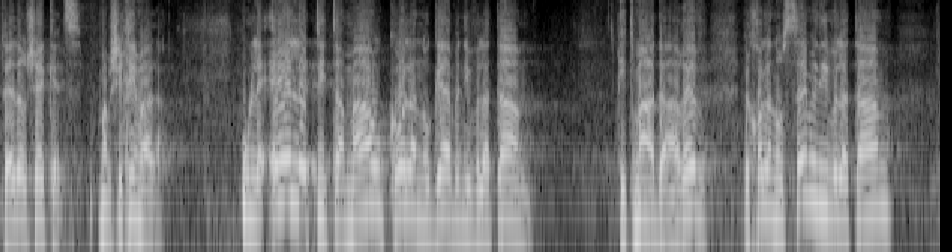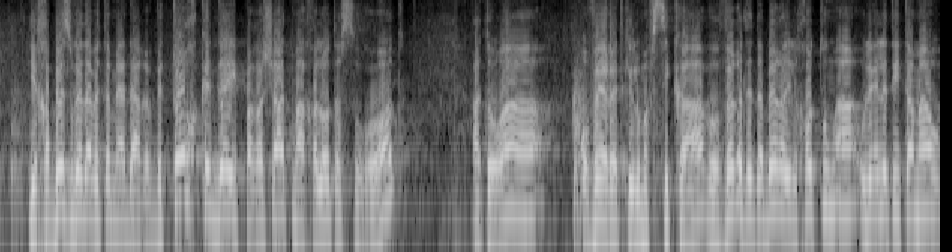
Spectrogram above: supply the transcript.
בסדר? שקץ, ממשיכים הלאה. ולאלה תטמאו כל הנוגע בנבלתם יטמע עד הערב, וכל הנושא בנבלתם יכבס בגדיו וטמא עד הערב. בתוך כדי פרשת מאכלות אסורות, התורה עוברת, כאילו מפסיקה, ועוברת לדבר על הלכות טומאה ולאלה תטמאו.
